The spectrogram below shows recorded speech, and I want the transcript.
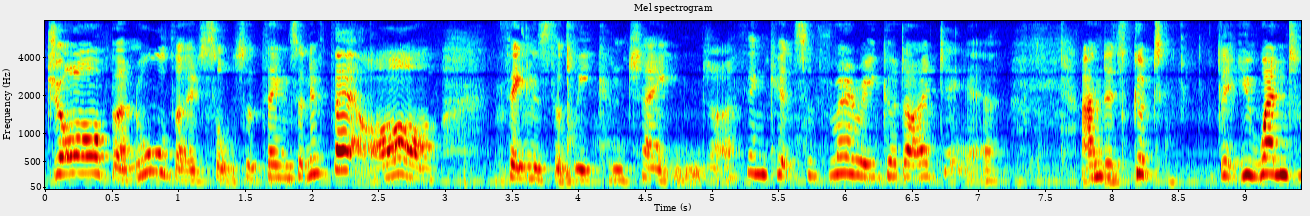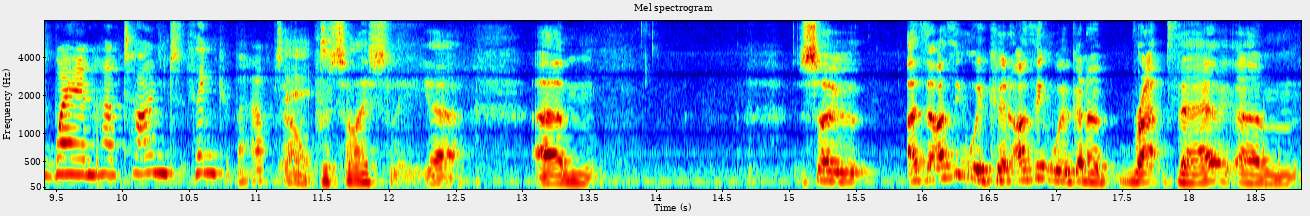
job and all those sorts of things, and if there are things that we can change, I think it's a very good idea. And it's good that you went away and had time to think about Oh, it. Oh, precisely. Yeah. Um, so I, th- I think we can. I think we're going to wrap there. Um,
